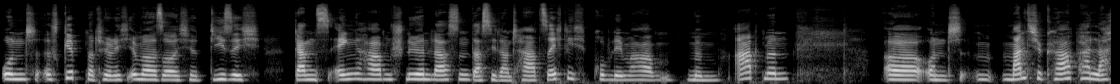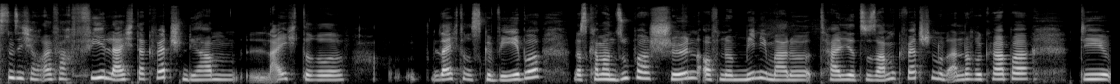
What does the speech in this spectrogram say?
Und es gibt natürlich immer solche, die sich ganz eng haben schnüren lassen, dass sie dann tatsächlich Probleme haben mit dem Atmen. Äh, und manche Körper lassen sich auch einfach viel leichter quetschen. Die haben leichtere leichteres Gewebe. Und das kann man super schön auf eine minimale Taille zusammenquetschen und andere Körper, die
